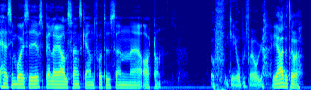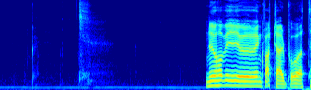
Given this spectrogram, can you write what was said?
Helsingborgs IF spelar i Allsvenskan 2018? Uff, vilken jobbig fråga. Ja, det tror jag. Nu har vi ju en kvart här på att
